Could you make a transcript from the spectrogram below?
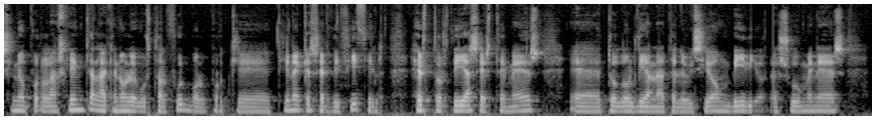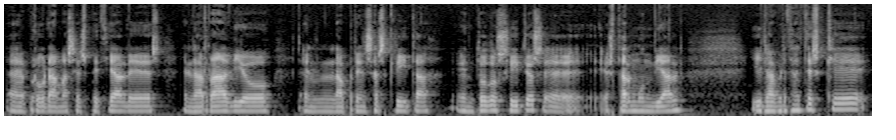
sino por la gente a la que no le gusta el fútbol, porque tiene que ser difícil. Estos días, este mes, eh, todo el día en la televisión, vídeos, resúmenes, eh, programas especiales, en la radio, en la prensa escrita, en todos sitios está el mundial. Y la verdad es que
